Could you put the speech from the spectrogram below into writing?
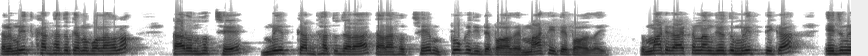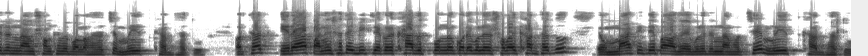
তাহলে মৃৎ ক্ষার ধাতু কেন বলা হলো? কারণ হচ্ছে, মৃৎ ক্ষার ধাতু যারা, তারা হচ্ছে প্রকৃতিতে পাওয়া যায়, মাটিতে পাওয়া যায়। তো মাটির আরেকটা নাম যেহেতু মৃত্তিকা এই জন্য এটার নাম সংক্ষেপে বলা হয় হচ্ছে মৃৎ ক্ষার ধাতু। অর্থাৎ এরা পানির সাথে বিক্রিয়া করে ক্ষার উৎপন্ন করে বলে সবাই ক্ষার ধাতু, এবং মাটিতে পাওয়া যায় বলে এটার নাম হচ্ছে মৃৎ ক্ষার ধাতু।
